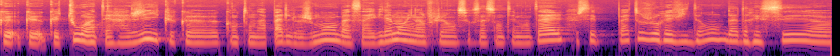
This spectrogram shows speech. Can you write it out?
que, tout interagit, que, quand on n'a pas de logement, bah, ça a évidemment une influence sur sa santé mentale. C'est pas toujours évident d'adresser euh,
